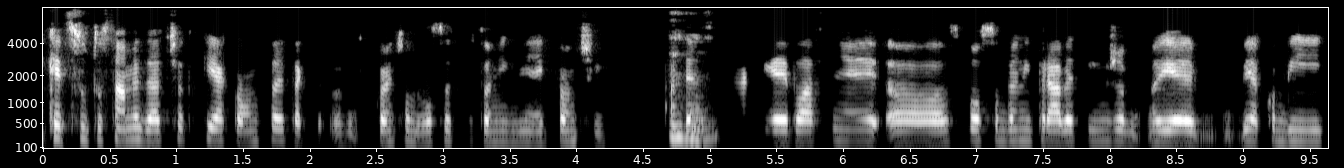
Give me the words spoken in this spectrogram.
keď sú tu samé začiatky a konce, tak v končnom dôsledku to nikdy nekončí. A mm-hmm. ten mhm. strach je vlastne uh, spôsobený práve tým, že je akoby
